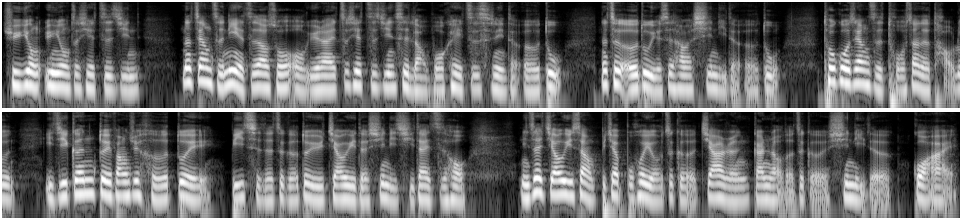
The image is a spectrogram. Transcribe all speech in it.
去用运用这些资金。那这样子你也知道说，哦，原来这些资金是老婆可以支持你的额度，那这个额度也是他们心里的额度。透过这样子妥善的讨论，以及跟对方去核对彼此的这个对于交易的心理期待之后，你在交易上比较不会有这个家人干扰的这个心理的挂碍。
